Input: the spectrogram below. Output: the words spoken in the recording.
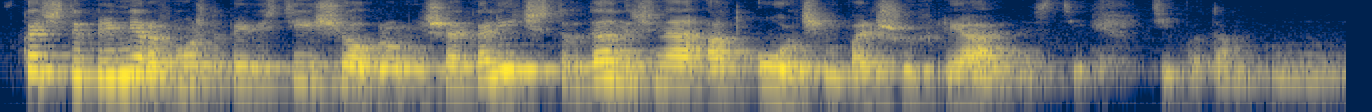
в качестве примеров можно привести еще огромнейшее количество, да, начиная от очень больших реальностей, типа там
